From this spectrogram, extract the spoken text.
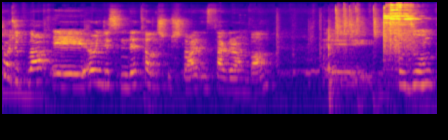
Çocukla e, öncesinde tanışmışlar Instagram'dan. E, çocuğun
